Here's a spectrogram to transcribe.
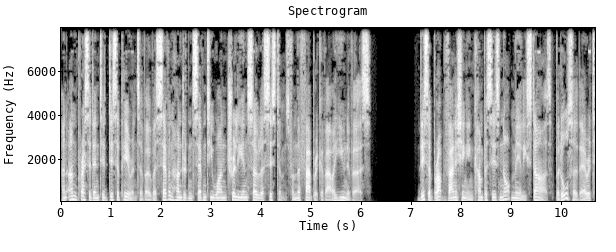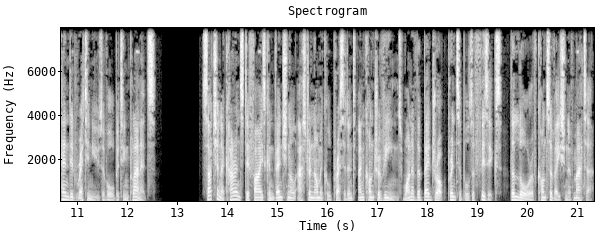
an unprecedented disappearance of over 771 trillion solar systems from the fabric of our universe. This abrupt vanishing encompasses not merely stars but also their attended retinues of orbiting planets. Such an occurrence defies conventional astronomical precedent and contravenes one of the bedrock principles of physics, the law of conservation of matter.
